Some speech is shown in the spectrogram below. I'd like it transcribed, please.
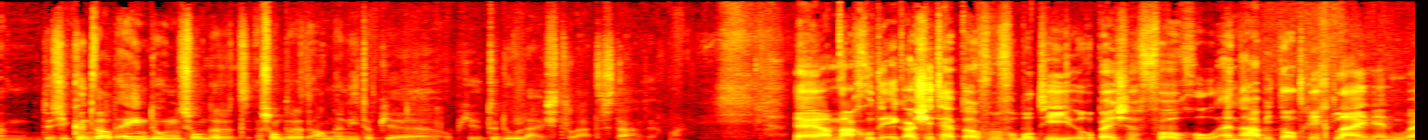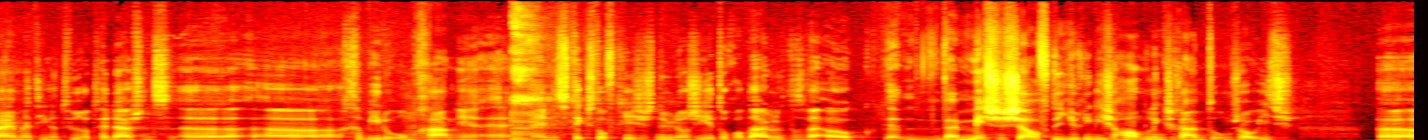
um, dus je kunt wel het een doen zonder het, zonder het ander niet op je, op je to-do-lijstje te laten staan, zeg maar. Ja, ja, nou goed, ik, als je het hebt over bijvoorbeeld die Europese vogel- en habitatrichtlijn en hoe wij met die Natura 2000 uh, uh, gebieden omgaan en, de stikstofcrisis nu, dan zie je toch wel duidelijk dat wij ook, eh, wij missen zelf de juridische handelingsruimte om zoiets uh,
